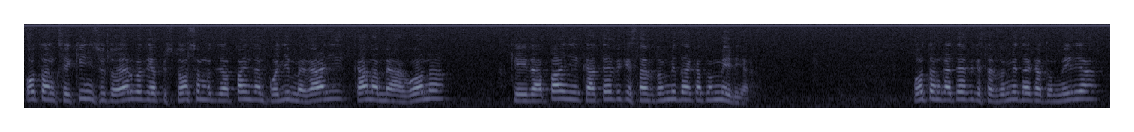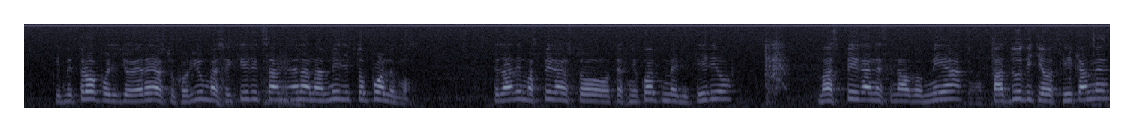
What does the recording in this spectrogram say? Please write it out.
Όταν ξεκίνησε το έργο διαπιστώσαμε ότι η δαπάνη ήταν πολύ μεγάλη, κάναμε αγώνα και η δαπάνη κατέβηκε στα 70 εκατομμύρια. Όταν κατέβηκε στα 70 εκατομμύρια, η Μητρόπολη και ο ιερέας του χωριού μας εκήρυξαν έναν αμήλικτο πόλεμο. Δηλαδή μας πήγαν στο τεχνικό επιμελητήριο, μας πήγανε στην αοδομία, παντού δικαιωθήκαμε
